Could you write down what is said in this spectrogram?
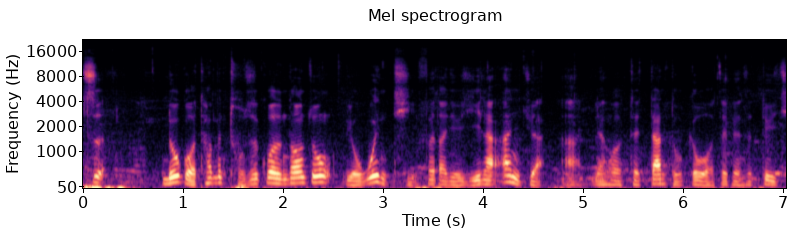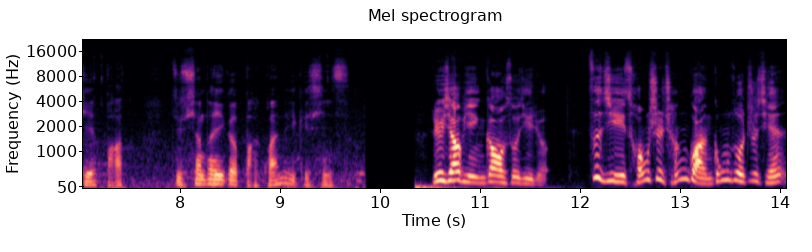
置。如果他们处置过程当中有问题，或者有疑难案卷啊，然后再单独给我这边是对接把，就相当于一个把关的一个形式。吕小品告诉记者，自己从事城管工作之前，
